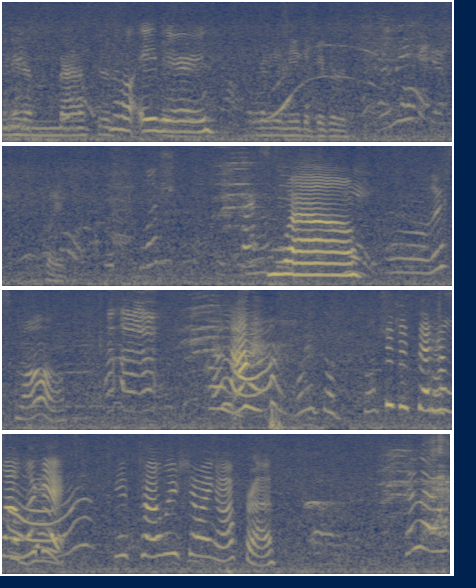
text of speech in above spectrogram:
You need a massive, Little aviary. we're gonna need a bigger plane. Wow. Small. Ah, she just said hello. Look at. He's totally showing off for us. Hello.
